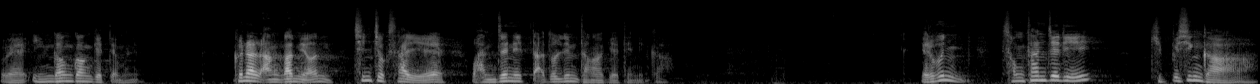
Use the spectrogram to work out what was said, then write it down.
왜? 인간관계 때문에. 그날 안 가면 친척 사이에 완전히 따돌림 당하게 되니까. 여러분, 성탄절이 기쁘신가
